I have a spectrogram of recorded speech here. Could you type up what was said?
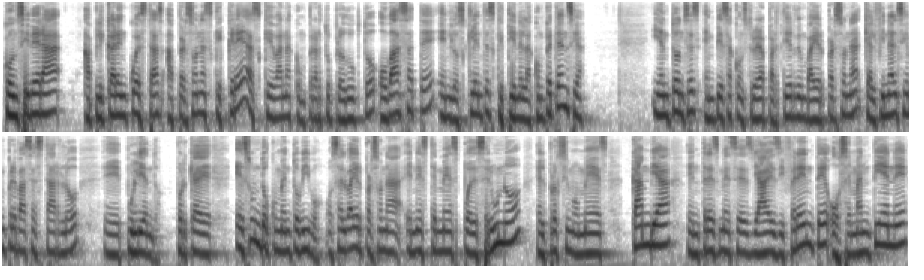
considera aplicar encuestas a personas que creas que van a comprar tu producto o básate en los clientes que tiene la competencia. Y entonces empieza a construir a partir de un buyer persona que al final siempre vas a estarlo eh, puliendo, porque es un documento vivo. O sea, el buyer persona en este mes puede ser uno, el próximo mes cambia, en tres meses ya es diferente o se mantiene,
